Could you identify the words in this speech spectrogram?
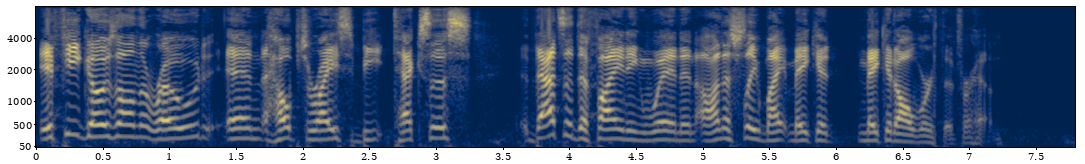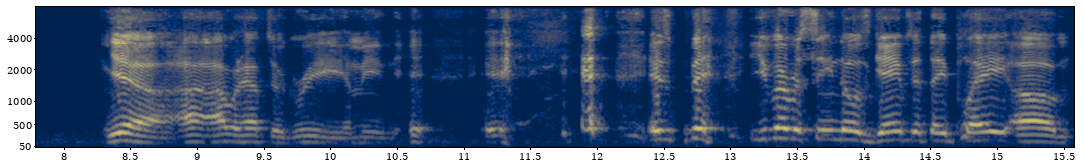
If he goes on the road and helps Rice beat Texas, that's a defining win, and honestly might make it make it all worth it for him. Yeah, I, I would have to agree. I mean. it's been you've ever seen those games that they play? Um,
